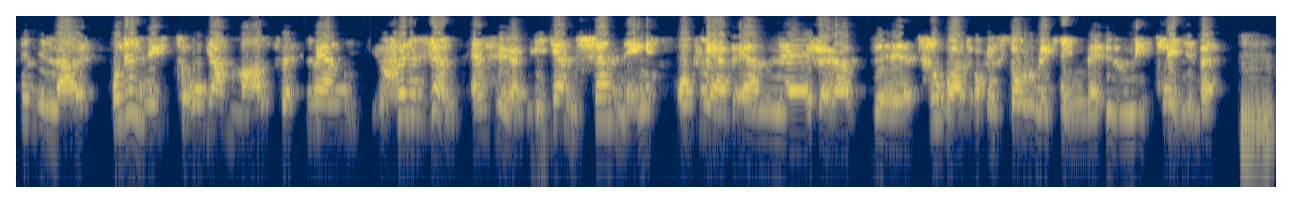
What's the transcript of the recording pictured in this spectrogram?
stilar både nytt och gammalt, men generellt en hög igenkänning och med en eh, röd eh, tråd och en story kring det ur mitt liv. Mm.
